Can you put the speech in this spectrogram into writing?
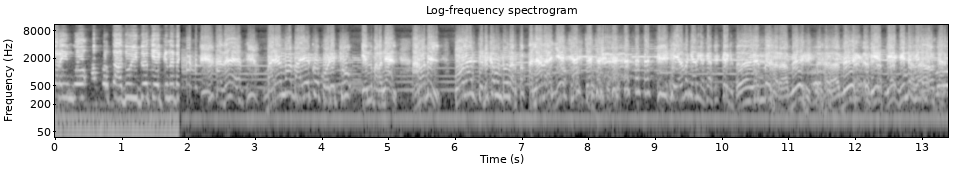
പറയുമ്പോ അപ്പുറത്ത് അതും ഇതോ കേൾക്കുന്ന അത് ബരമ ബഴക്കോ കൊഴച്ചു എന്ന് പറഞ്ഞാൽ അറബിൽ വീ- വീ- വീണ്ടും വീണ്ടും നമസ്കാരം.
